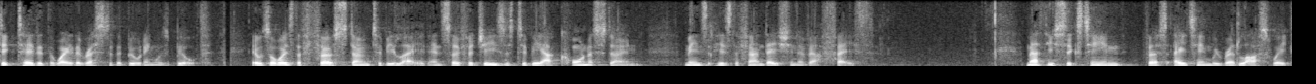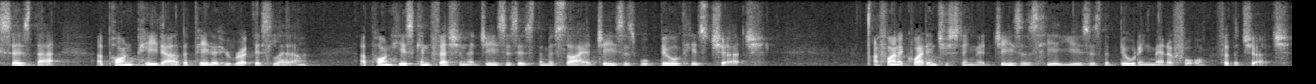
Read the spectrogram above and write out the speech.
dictated the way the rest of the building was built. It was always the first stone to be laid. And so for Jesus to be our cornerstone means that he's the foundation of our faith. Matthew 16, verse 18, we read last week, says that upon Peter, the Peter who wrote this letter, upon his confession that Jesus is the Messiah, Jesus will build his church. I find it quite interesting that Jesus here uses the building metaphor for the church.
